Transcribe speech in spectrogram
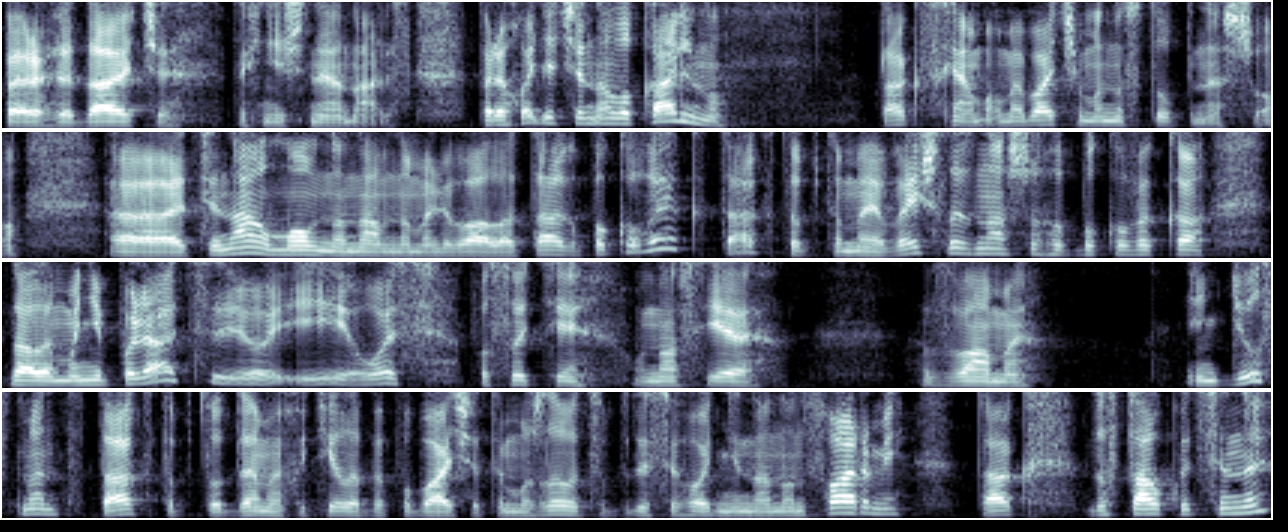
переглядаючи технічний аналіз. Переходячи на локальну так, схему, ми бачимо наступне, що е, ціна умовно нам намалювала так боковик, так, тобто ми вийшли з нашого боковика, дали маніпуляцію, і ось, по суті, у нас є з вами inducement, так, тобто, де ми хотіли би побачити, можливо, це буде сьогодні на нонфармі, так, доставку ціни.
